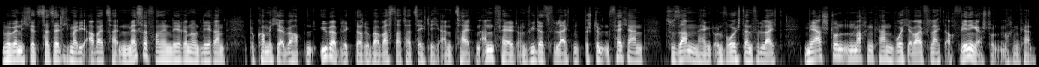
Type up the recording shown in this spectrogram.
Nur wenn ich jetzt tatsächlich mal die Arbeitszeiten messe von den Lehrerinnen und Lehrern, bekomme ich ja überhaupt einen Überblick darüber, was da tatsächlich an Zeiten anfällt und wie das vielleicht mit bestimmten Fächern zusammenhängt und wo ich dann vielleicht mehr Stunden machen kann, wo ich aber vielleicht auch weniger Stunden machen kann.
